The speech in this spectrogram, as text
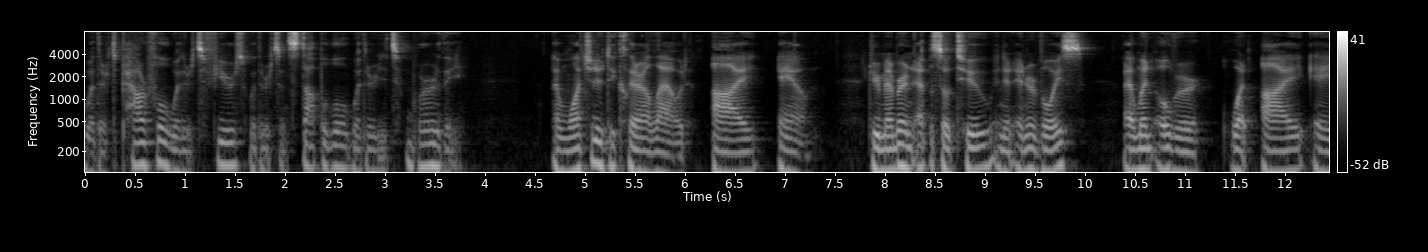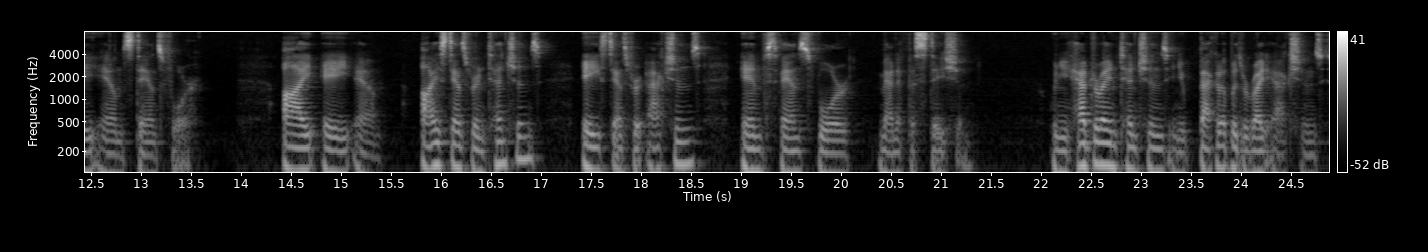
Whether it's powerful, whether it's fierce, whether it's unstoppable, whether it's worthy. I want you to declare aloud, I am. Do you remember in episode two, in an inner voice, I went over what I am stands for? I am. I stands for intentions, A stands for actions, M stands for manifestation. When you have the right intentions and you back it up with the right actions,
